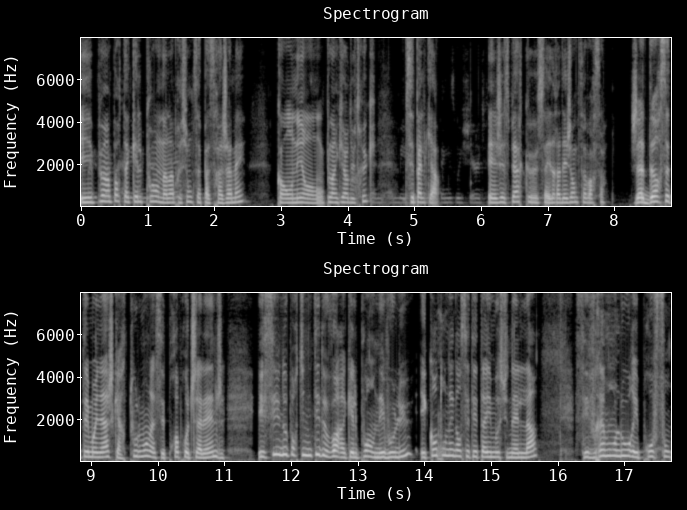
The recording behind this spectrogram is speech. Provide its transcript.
Et peu importe à quel point on a l'impression que ça passera jamais, quand on est en plein cœur du truc, c'est pas le cas. Et j'espère que ça aidera des gens de savoir ça. J'adore ce témoignage car tout le monde a ses propres challenges et c'est une opportunité de voir à quel point on évolue et quand on est dans cet état émotionnel-là, c'est vraiment lourd et profond.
